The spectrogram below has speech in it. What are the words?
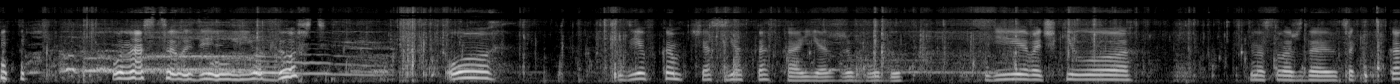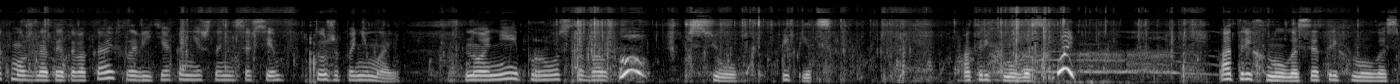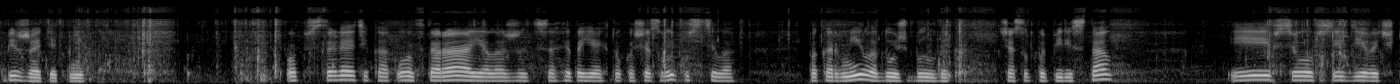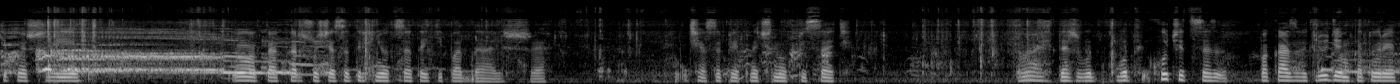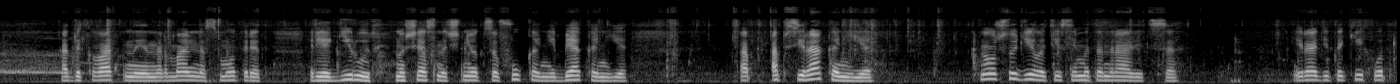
У нас целый день льет дождь. О, девкам, сейчас я такая же буду. Девочки, о, наслаждаются. Как можно от этого кайф ловить, я, конечно, не совсем тоже понимаю. Но они просто бал... Все, пипец. Отряхнулась. Ой! Отряхнулась, отряхнулась. Бежать от них. Вот представляете как? Вон вторая ложится. Это я их только сейчас выпустила. Покормила. Дождь был так. Сейчас вот поперестал. И все, все девочки пошли. Вот так, хорошо, сейчас отряхнется отойти подальше. Сейчас опять начнут писать. Ой, даже вот, вот хочется показывать людям, которые адекватные, нормально смотрят, реагируют. Но сейчас начнется фуканье, бяканье, об, обсираканье. Ну вот что делать, если им это нравится? И ради таких вот...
